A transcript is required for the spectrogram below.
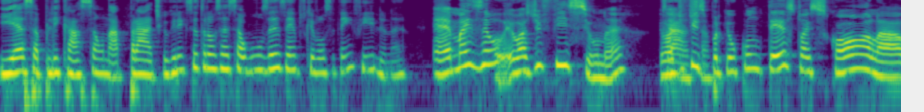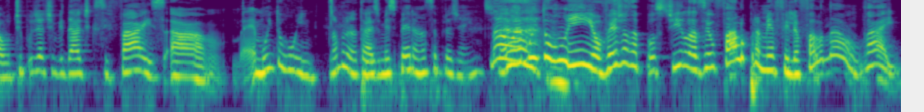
e essa aplicação na prática? Eu queria que você trouxesse alguns exemplos, porque você tem filho, né? É, mas eu, eu acho difícil, né? Eu acho difícil, porque o contexto, a escola, o tipo de atividade que se faz, ah, é muito ruim. Não, Bruna, traz uma esperança pra gente. Não, é muito ruim. Eu vejo as apostilas, eu falo pra minha filha, eu falo, não, vai,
